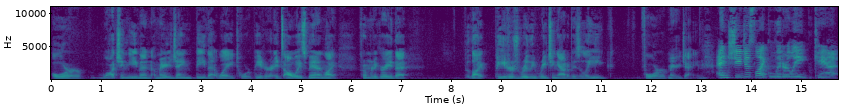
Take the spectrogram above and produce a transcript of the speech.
or watching even a mary jane be that way toward peter it's always been like from a degree that like peter's really reaching out of his league for mary jane. And she just like literally can't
